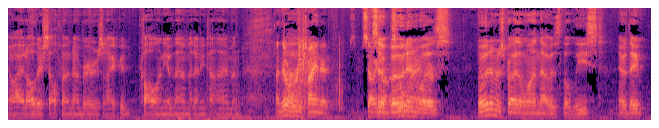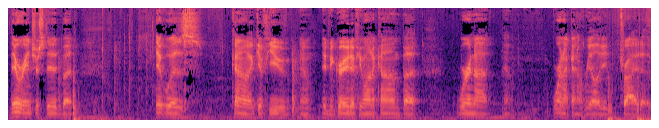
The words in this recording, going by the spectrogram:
you know, I had all their cell phone numbers and I could call any of them at any time. And And they were Uh, really trying to sell you so on the school, right? was Bowdoin was probably the one that was the least. You know, they they were interested, but it was kind of like if you, you know, it'd be great if you want to come, but we're not, you know, we're not gonna really try to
